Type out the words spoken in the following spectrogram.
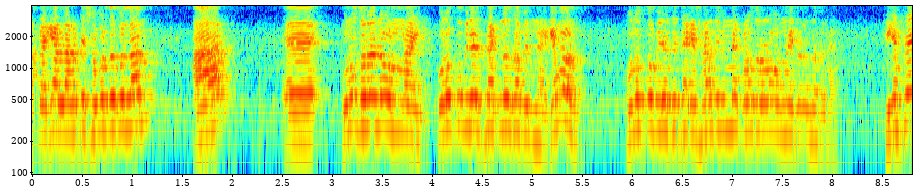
আপনাকে আল্লাহর হাতে সমর্থ করলাম। আর কোনো ধরনের অন্যায়, কোনো কবিরাজ ডাকলেও যাবেন না, কেমন? কোনো কবিরাজের ডাকে সারা দেবেন না, কোনো ধরনের অন্যায় করা যাবে না। ঠিক আছে?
